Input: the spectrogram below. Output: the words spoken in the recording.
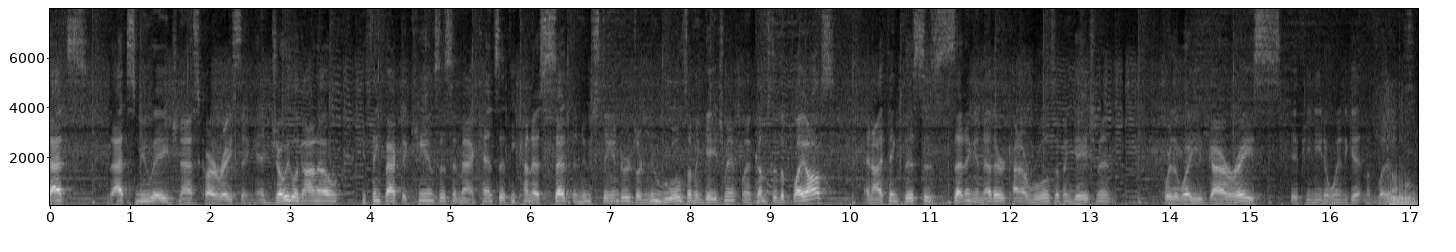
that's that's new age NASCAR racing. And Joey Logano, you think back to Kansas and Matt Kenseth, he kind of set the new standards or new rules of engagement when it comes to the playoffs. And I think this is setting another kind of rules of engagement for the way you've got to race if you need a win to get in the playoffs.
